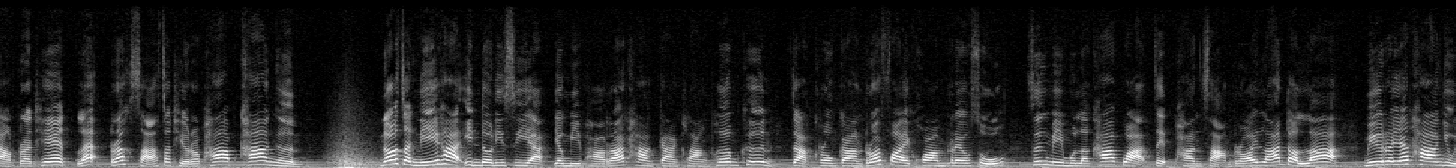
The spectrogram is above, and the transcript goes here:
ต่างประเทศและรักษาเสถียรภาพค่าเงิน นอกจากนี้ค่ะ อินโดนีเซียยังมีภาระทางการคลังเพิ่มขึ้น จากโครงการรถไฟความเร็วสูง ซึ่งมีมูลค่ากว่า 7,300 ล้านดอลลาร์ มีระยะทางอยู่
